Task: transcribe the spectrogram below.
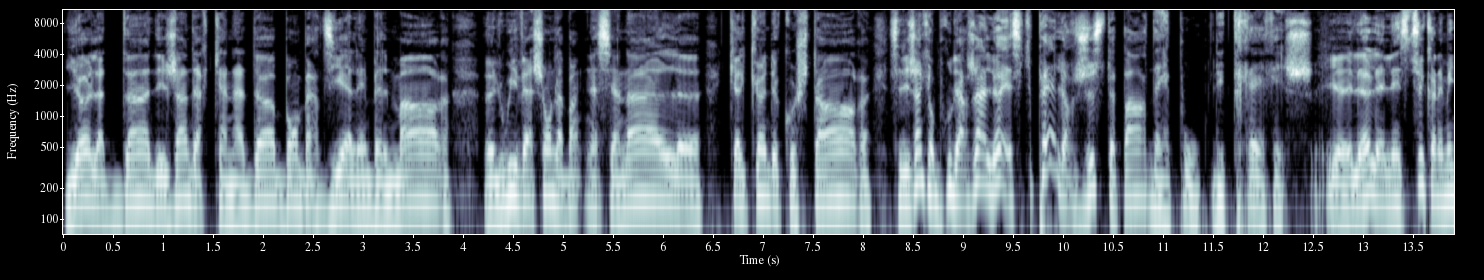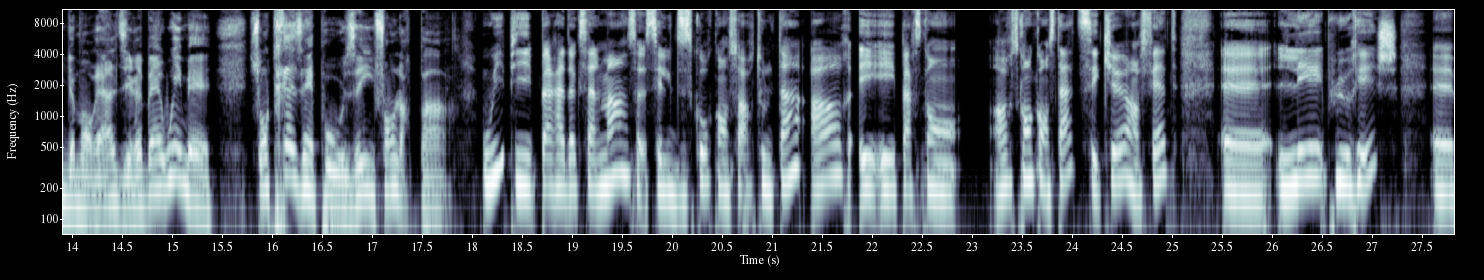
il y a là-dedans des gens d'Air Canada, Bombardier Alain Bellemare, euh, Louis Vachon de la Banque nationale, quelqu'un de Couchetard. C'est des gens qui ont beaucoup d'argent. Là, est-ce qu'ils paient leur juste part d'impôts, les très riches? Là, l'Institut économique de Montréal dirait, ben oui, mais ils sont très imposés, ils font leur part. Oui, puis paradoxalement, c'est le discours qu'on sort tout le temps. Or, et parce qu'on Or, ce qu'on constate, c'est que en fait, euh, les plus riches euh,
